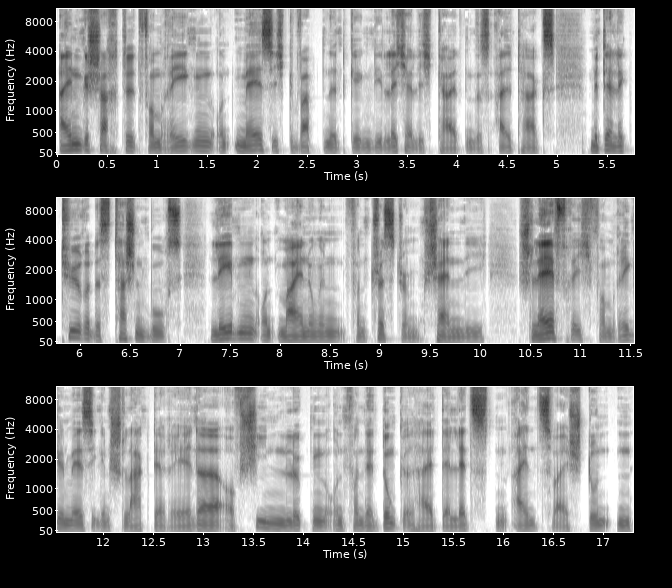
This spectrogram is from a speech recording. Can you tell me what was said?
eingeschachtelt vom Regen und mäßig gewappnet gegen die Lächerlichkeiten des Alltags mit der Lektüre des Taschenbuchs Leben und Meinungen von Tristram Shandy, schläfrig vom regelmäßigen Schlag der Räder auf Schienenlücken und von der Dunkelheit der letzten ein, zwei Stunden,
